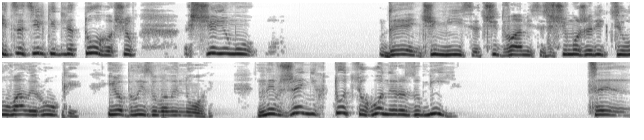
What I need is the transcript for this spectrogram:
І це тільки для того, щоб ще йому день, чи місяць, чи два місяці, чи може рік цілували руки і облизували ноги. Невже ніхто цього не розуміє? Це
